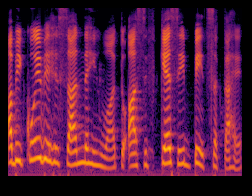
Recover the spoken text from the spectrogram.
अभी कोई भी हिस्सा नहीं हुआ तो आसिफ कैसे बेच सकता है?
